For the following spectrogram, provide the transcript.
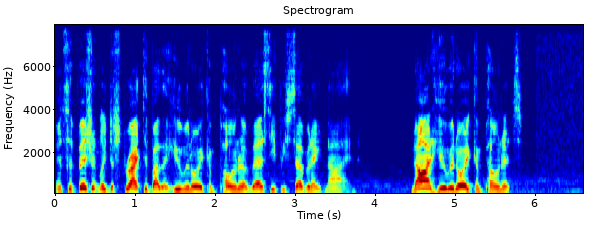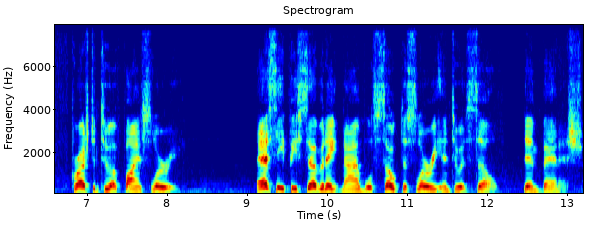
and sufficiently distracted by the humanoid component of SCP-789, non-humanoid components crushed into a fine slurry. SCP-789 will soak the slurry into itself, then vanish.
